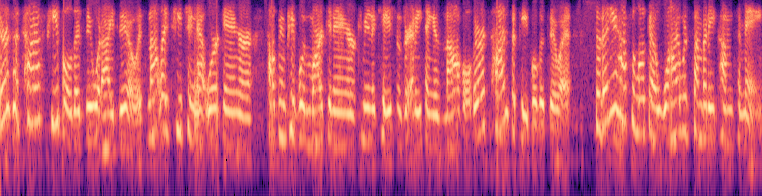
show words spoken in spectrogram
there's a ton of people that do what I do. It's not like teaching networking or helping people with marketing or communications or anything is novel. There are tons of people that do it. So then you have to look at why would somebody come to me?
